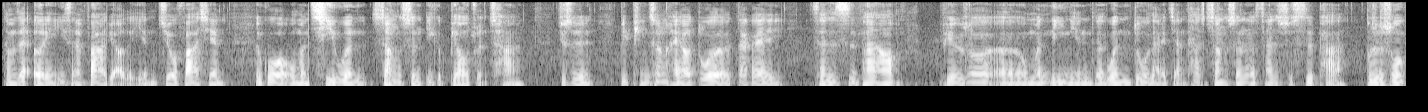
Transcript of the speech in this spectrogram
他们在二零一三发表的研究发现，如果我们气温上升一个标准差，就是比平常还要多了大概三十四帕哦。比如说，呃，我们历年的温度来讲，它上升了三十四帕，不是说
